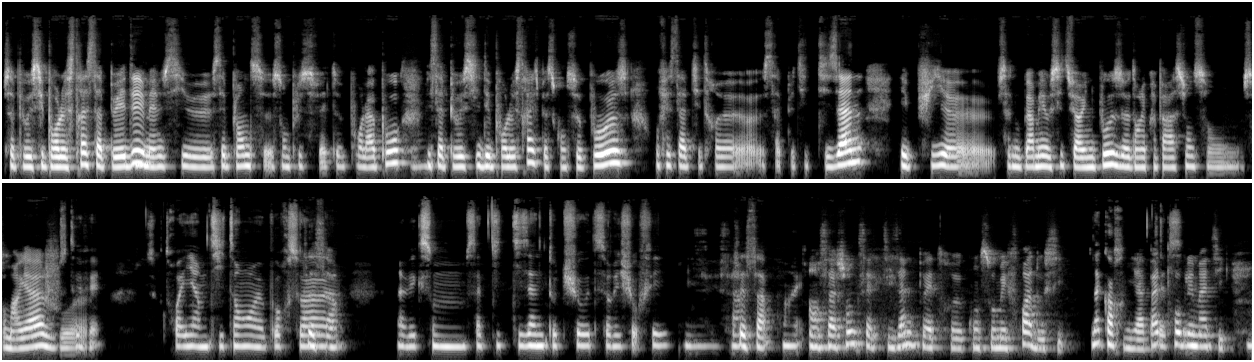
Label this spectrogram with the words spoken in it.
ça peut aussi pour le stress, ça peut aider, mmh. même si ces plantes sont plus faites pour la peau, mais ça peut aussi aider pour le stress parce qu'on se pose, on fait sa petite, sa petite tisane, et puis ça nous permet aussi de faire une pause dans les préparations de son, son mariage. Tout à fait. S'octroyer un petit temps pour soi. Avec son, sa petite tisane toute chaude, se réchauffer. C'est ça. En sachant que cette tisane peut être consommée froide aussi. D'accord. Il n'y a pas de problématique. Mmh.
